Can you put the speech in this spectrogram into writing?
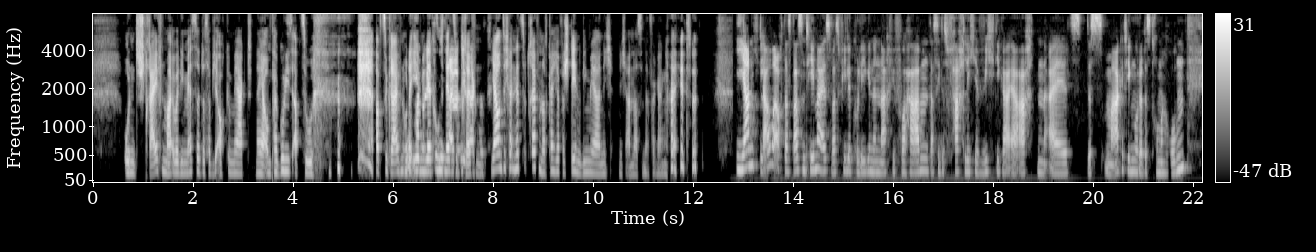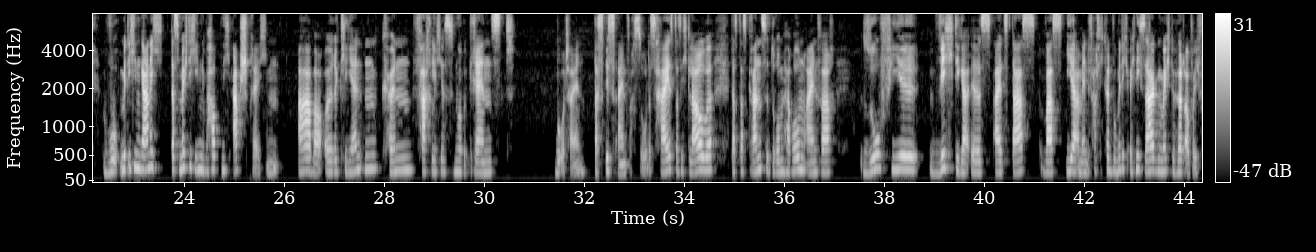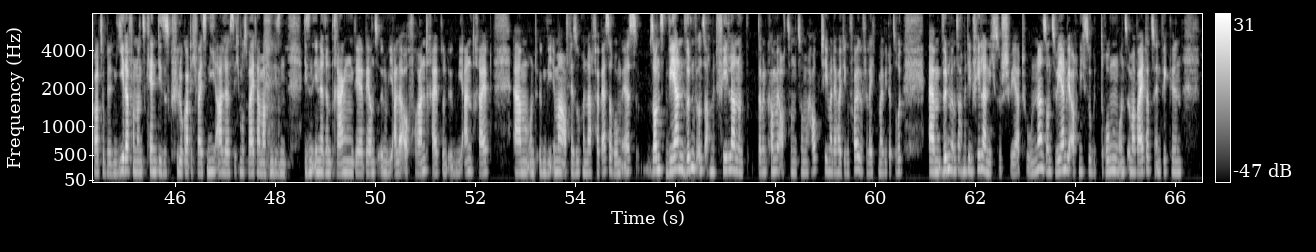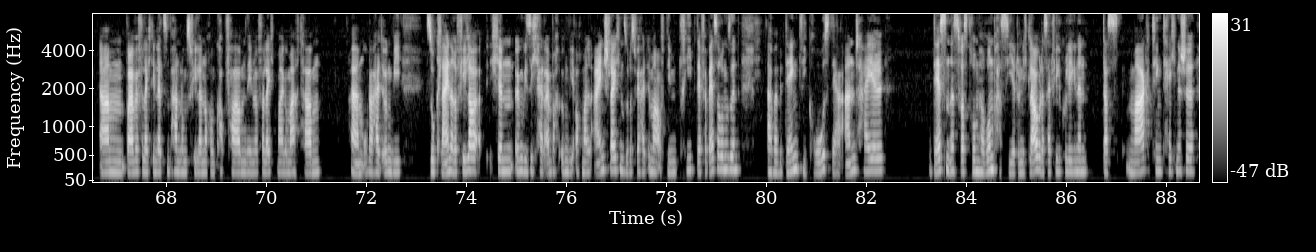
und streifen mal über die Messe, das habe ich auch gemerkt, naja, um ein paar Goodies abzu abzugreifen oder eben nett, sich nett zu treffen. Ja, und sich halt nett zu treffen, das kann ich ja verstehen, ging mir ja nicht, nicht anders in der Vergangenheit. Ja, und ich glaube auch, dass das ein Thema ist, was viele Kolleginnen nach wie vor haben, dass sie das Fachliche wichtiger erachten als das Marketing oder das Drumherum. Womit ich Ihnen gar nicht, das möchte ich Ihnen überhaupt nicht absprechen. Aber eure Klienten können Fachliches nur begrenzt beurteilen. Das ist einfach so. Das heißt, dass ich glaube, dass das Ganze drumherum einfach so viel wichtiger ist als das, was ihr am Ende fachlich könnt, womit ich euch nicht sagen möchte, hört auf, euch fortzubilden. Jeder von uns kennt dieses Gefühl, oh Gott, ich weiß nie alles, ich muss weitermachen, diesen, diesen inneren Drang, der, der uns irgendwie alle auch vorantreibt und irgendwie antreibt ähm, und irgendwie immer auf der Suche nach Verbesserung ist. Sonst wären, würden wir uns auch mit Fehlern und damit kommen wir auch zum, zum Hauptthema der heutigen Folge vielleicht mal wieder zurück, ähm, würden wir uns auch mit den Fehlern nicht so schwer tun. Ne? Sonst wären wir auch nicht so gedrungen, uns immer weiterzuentwickeln, ähm, weil wir vielleicht den letzten Behandlungsfehler noch im Kopf haben, den wir vielleicht mal gemacht haben. Ähm, oder halt irgendwie so kleinere Fehlerchen irgendwie sich halt einfach irgendwie auch mal einschleichen, so dass wir halt immer auf dem Trieb der Verbesserung sind. Aber bedenkt, wie groß der Anteil dessen ist, was drumherum passiert. Und ich glaube, dass halt viele Kolleginnen das Marketingtechnische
